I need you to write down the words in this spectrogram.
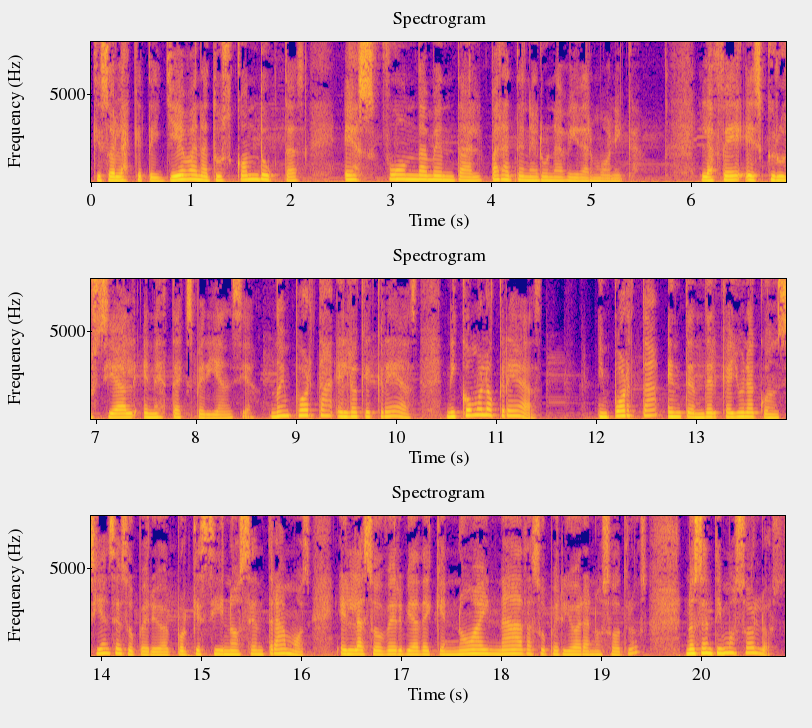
que son las que te llevan a tus conductas, es fundamental para tener una vida armónica. La fe es crucial en esta experiencia. No importa en lo que creas, ni cómo lo creas. Importa entender que hay una conciencia superior, porque si nos centramos en la soberbia de que no hay nada superior a nosotros, nos sentimos solos.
